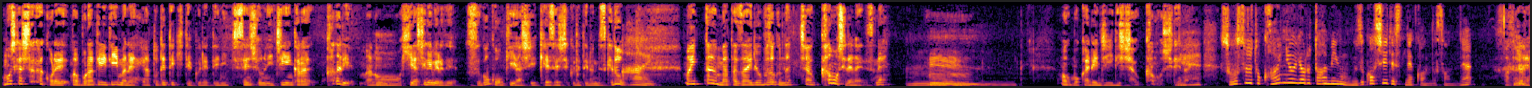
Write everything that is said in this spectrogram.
もしかしたらこれ、まあ、ボラティリティ今ね、やっと出てきてくれて、日先週の日銀からかなり、あの、うん、冷やしレベルですごく大きい足形成してくれてるんですけど、はい、まあ、一旦また材料不足になっちゃうかもしれないですね。うん。まあ、もう一回レンジ入りしちゃうかもしれない、そうすると介入やるタイミングも難しいですね神田さんねまたね、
